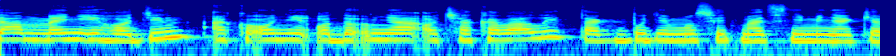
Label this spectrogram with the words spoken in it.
dám menej hodín, ako oni od mňa očakávali, tak budem musieť mať s nimi nejaký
